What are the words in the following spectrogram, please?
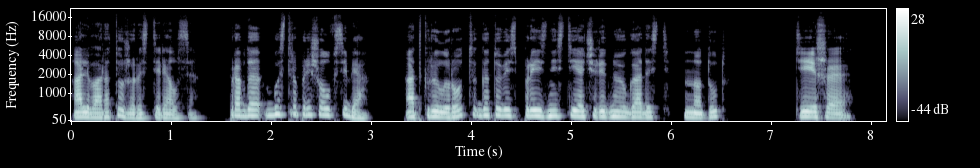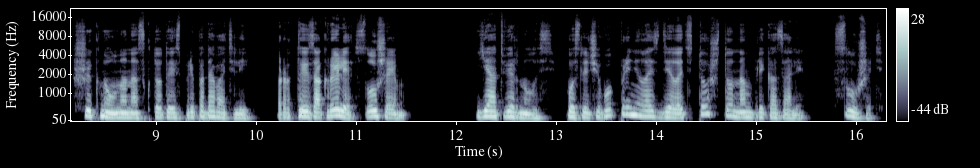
Альвара тоже растерялся. Правда, быстро пришел в себя. Открыл рот, готовясь произнести очередную гадость, но тут... «Тише!» — шикнул на нас кто-то из преподавателей. «Рты закрыли? Слушаем». Я отвернулась, после чего принялась делать то, что нам приказали — слушать.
